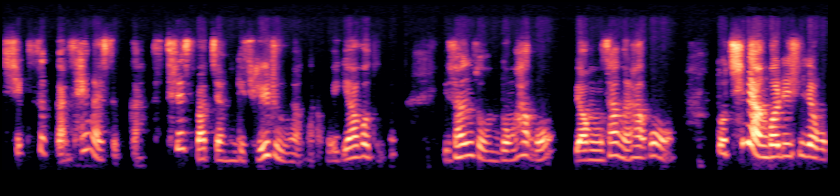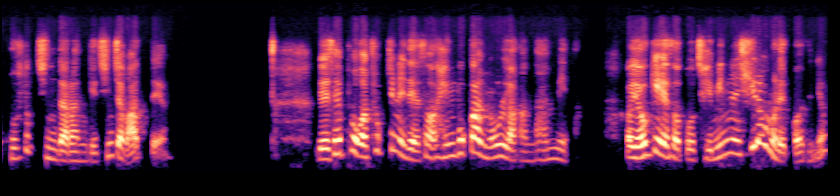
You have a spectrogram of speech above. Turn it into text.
식습관, 생활 습관, 스트레스 받지 않는 게 제일 중요하다고 얘기하거든요. 유산소 운동하고 명상을 하고 또 치매 안 걸리시려고 고속 진다라는 게 진짜 맞대요. 뇌세포가 촉진이 돼서 행복감이 올라간다 합니다. 어, 여기에서 또 재밌는 실험을 했거든요.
